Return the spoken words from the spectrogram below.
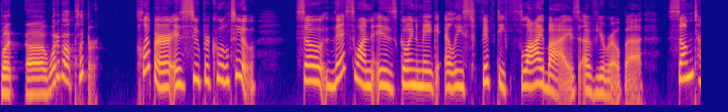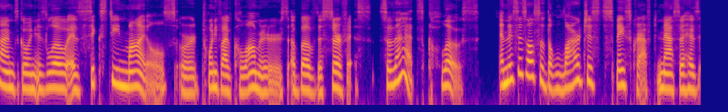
But uh, what about Clipper? Clipper is super cool too. So this one is going to make at least 50 flybys of Europa, sometimes going as low as 16 miles or 25 kilometers above the surface. So that's close. And this is also the largest spacecraft NASA has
